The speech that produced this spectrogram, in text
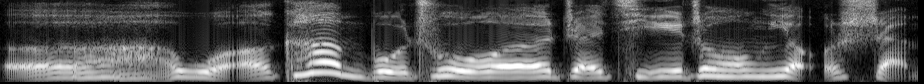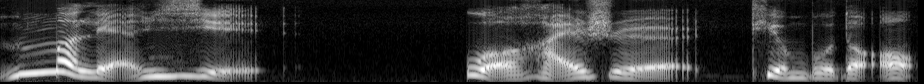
呃，我看不出这其中有什么联系，我还是听不懂。”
